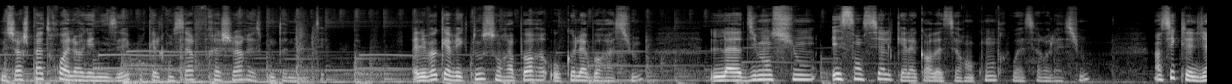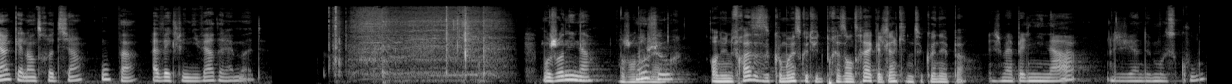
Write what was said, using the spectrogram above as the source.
ne cherche pas trop à l'organiser pour qu'elle conserve fraîcheur et spontanéité. Elle évoque avec nous son rapport aux collaborations, la dimension essentielle qu'elle accorde à ses rencontres ou à ses relations, ainsi que les liens qu'elle entretient ou pas avec l'univers de la mode. Bonjour Nina. Bonjour. Bonjour. Nina. En une phrase, comment est-ce que tu te présenterais à quelqu'un qui ne te connaît pas? Je m'appelle Nina, je viens de Moscou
